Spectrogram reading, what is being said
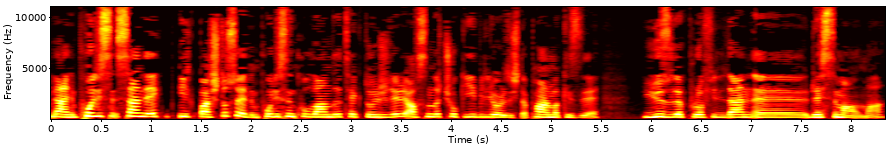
yani polisin sen de ilk başta söyledin polisin kullandığı teknolojileri aslında çok iyi biliyoruz işte parmak izi, yüz ve profilden e, resim alma,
